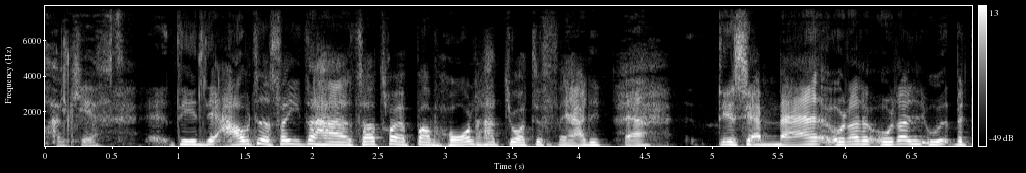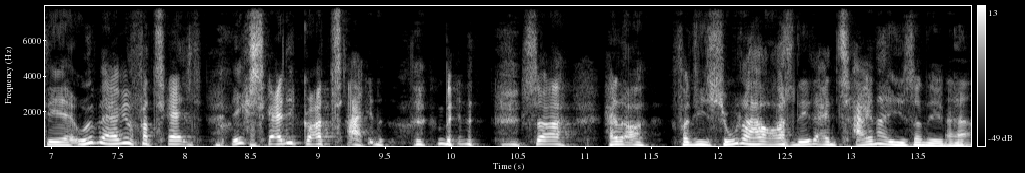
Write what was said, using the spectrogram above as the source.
Hold kæft. Det er layoutet, og så en, der har, så tror jeg, Bob Hall har gjort det færdigt. Ja. Det ser meget underligt, underligt ud, men det er udmærket fortalt. Ikke særlig godt tegnet. Men så han, fordi Shooter har også lidt af en tegner i sig nemlig. Ja.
